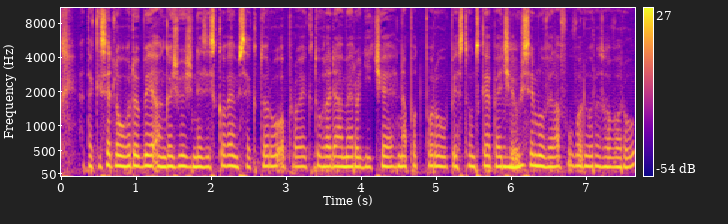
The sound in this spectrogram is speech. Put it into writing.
A taky se dlouhodobě angažuješ v neziskovém sektoru o projektu Hledáme rodiče na podporu pěstounské péče. Mm. Už jsi mluvila v úvodu rozhovoru.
